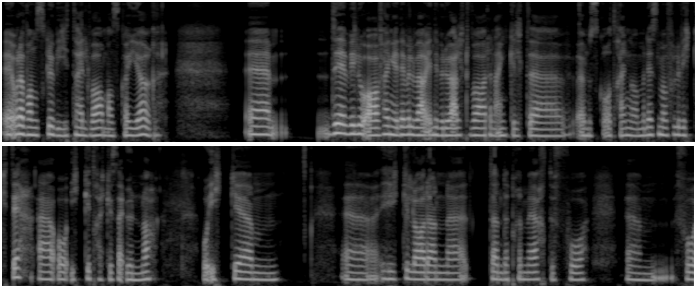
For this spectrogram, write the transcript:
Eh, og det er vanskelig å vite helt hva man skal gjøre. Det vil jo avhenge, det vil være individuelt hva den enkelte ønsker og trenger. Men det som er iallfall viktig, er å ikke trekke seg unna. Og ikke eh, ikke la den, den deprimerte få, um, få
